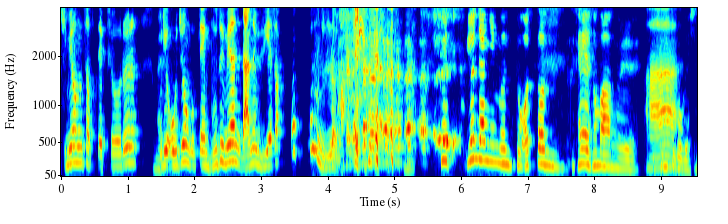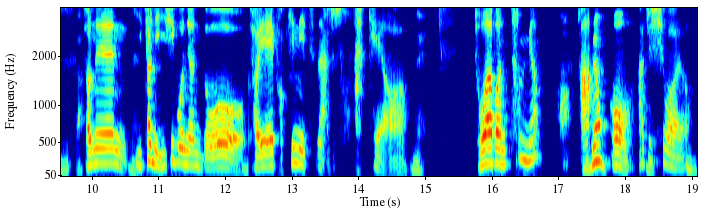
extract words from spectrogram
김영섭 대표를 네. 우리 오주원 국장이 묻으면 나는 위에서 꾹꾹 눌러. 그 위원장님은 또 어떤 그 새해 소망을 아. 꿈꾸고 계십니까? 저는 네. 2025년도 저의 버킷리스트는 아주 소박해요. 네. 조합원 1000명? 아, 명? 어, 아주 쉬워요. 음.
